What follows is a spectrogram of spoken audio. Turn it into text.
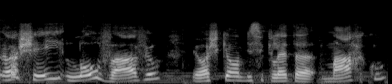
eu achei louvável. Eu acho que é uma bicicleta marco,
